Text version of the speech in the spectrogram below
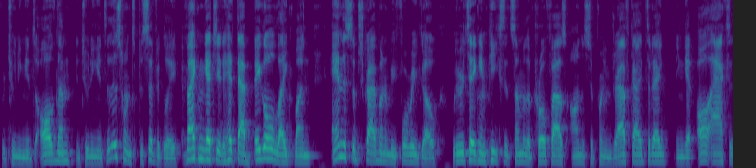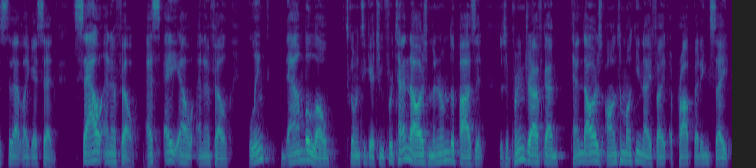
for tuning into all of them and tuning into this one specifically. If I can get you to hit that big old like button and the subscribe button before we go, we were taking peeks at some of the profiles on the Supreme Draft Guide today. You can get all access to that, like I said, Sal NFL, S A L NFL, linked down below. It's going to get you for $10 minimum deposit, the Supreme Draft Guide, $10 onto Monkey Knife Fight, a prop betting site.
